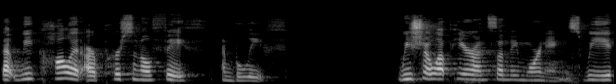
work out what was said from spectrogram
that we call it our personal faith and belief. We show up here on Sunday mornings. We,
